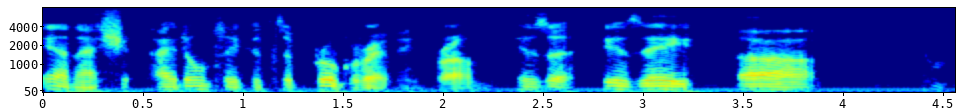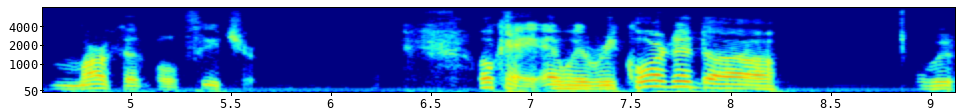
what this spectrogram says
and I, I don't think it's a programming problem, is a is a uh, marketable feature. Okay, and we recorded uh, we,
